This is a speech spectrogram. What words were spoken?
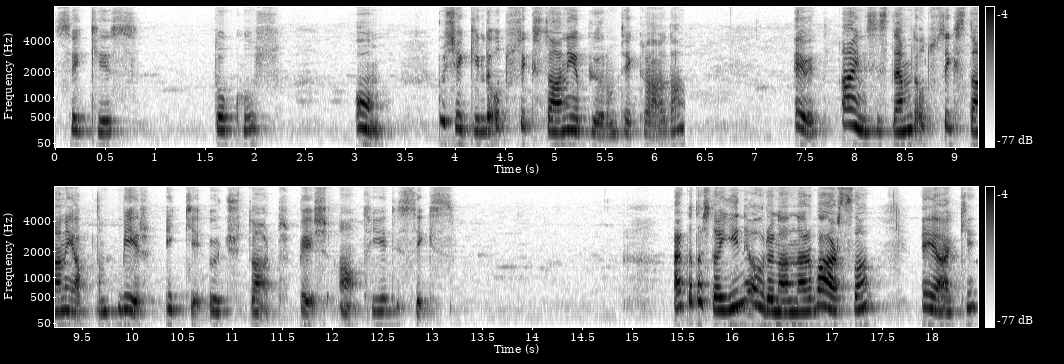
8 9 10 bu şekilde 38 tane yapıyorum tekrardan Evet aynı sistemde 38 tane yaptım 1 2 3 4 5 6 7 8 Arkadaşlar yeni öğrenenler varsa eğer ki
